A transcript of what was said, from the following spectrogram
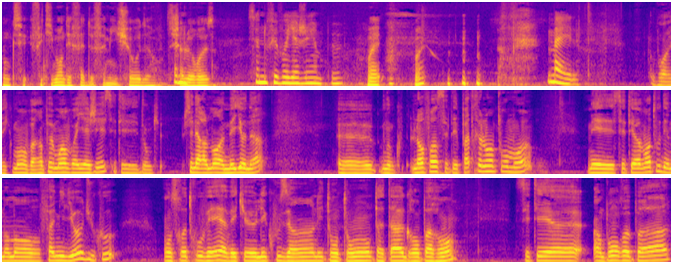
Donc c'est effectivement des fêtes de famille chaudes, Ça nous- chaleureuses. Ça nous fait voyager un peu. Ouais. Maël. Bon, avec moi, on va un peu moins voyager. C'était donc généralement à Mayonna. Euh, donc, l'enfance, c'était pas très loin pour moi. Mais c'était avant tout des moments familiaux, du coup. On se retrouvait avec euh, les cousins, les tontons, tata, grands-parents. C'était euh, un bon repas,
